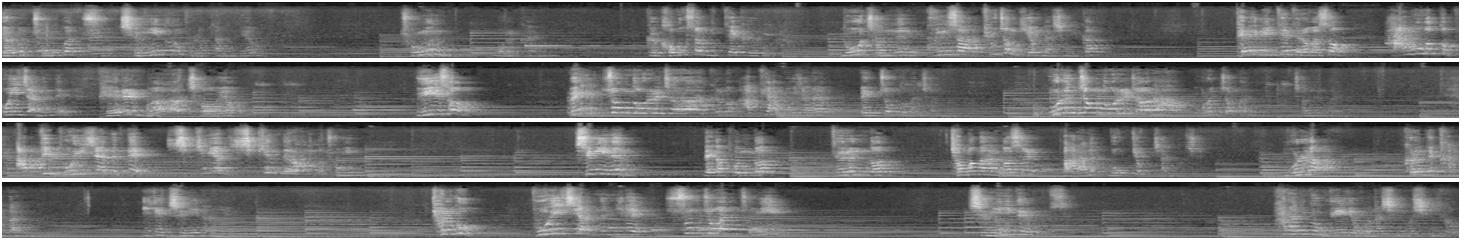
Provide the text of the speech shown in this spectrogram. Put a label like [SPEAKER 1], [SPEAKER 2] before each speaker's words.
[SPEAKER 1] 여러분 종과 주- 증인으로 불렀다는데요. 종은 뭘까요? 그 거북선 밑에 그 노 젓는 군사 표정 기억나십니까? 배 밑에 들어가서 아무것도 보이지 않는데 배를 막 저어요. 위에서 왼쪽 노를 져라 그러면 앞이 안 보이잖아요. 왼쪽 노만 거예요. 오른쪽 노를 져라 오른쪽만. 앞이 보이지 않는데 시키면 시키는 대로 하는 거 종인 증인은 내가 본 것, 들은 것, 경험한 것을 말하는 목격자인 거죠. 몰라. 그런데 간다는 거. 이게 증인 아니에요. 결국 보이지 않는 일에 순종한 종이 증인이 되어버렸어요. 하나님은 우리에게 원하시는 것이 이거.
